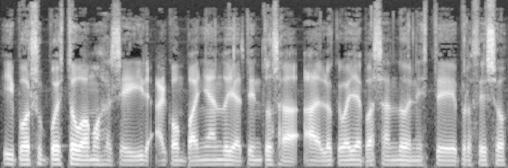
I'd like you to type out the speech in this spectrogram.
y, por supuesto, vamos a seguir acompañando y atentos a, lo que vaya pasando en este proceso.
